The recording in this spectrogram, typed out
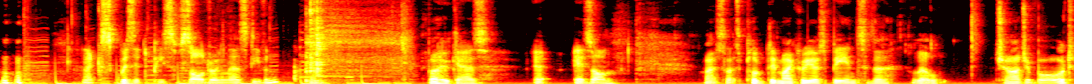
An exquisite piece of soldering there, Stephen. But who cares? It, it's on. Right, so let's plug the micro USB into the little charger board.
